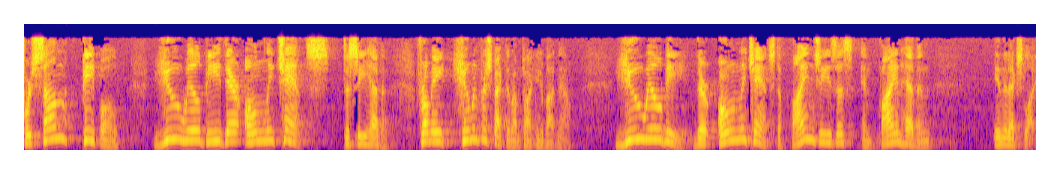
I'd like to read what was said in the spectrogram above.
for some people, you will be their only chance to see heaven. From a human perspective, I'm talking about now. You will be their only chance to find Jesus and find heaven in the next life.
